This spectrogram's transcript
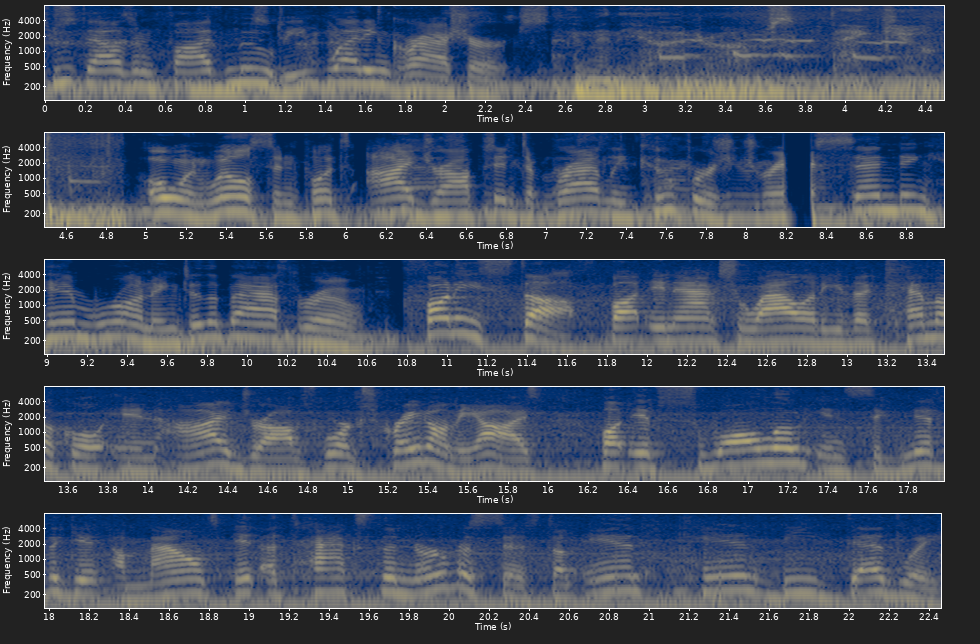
2005 movie Wedding Crashers. Me the eye drops. Thank you. Owen Wilson puts eye drops into Bradley Cooper's drink, sending him running to the bathroom. Funny stuff, but in actuality, the chemical in eye drops works great on the eyes, but if swallowed in significant amounts, it attacks the nervous system and can be deadly.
